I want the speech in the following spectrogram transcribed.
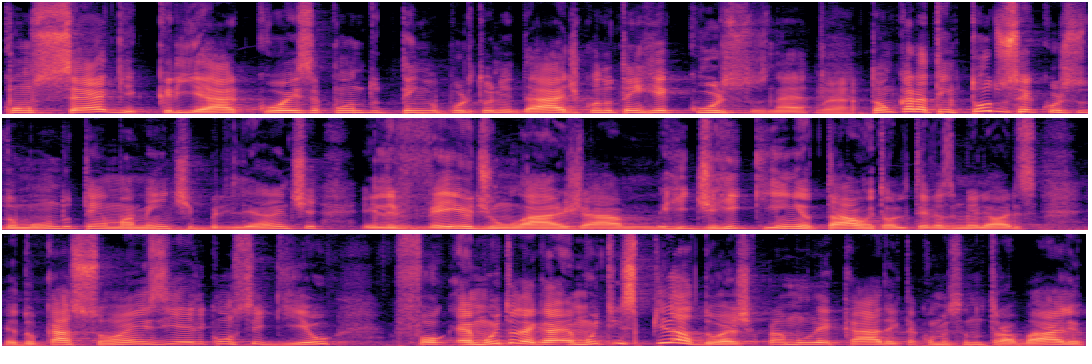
consegue criar coisa quando tem oportunidade, quando tem recursos, né? É. Então o cara tem todos os recursos do mundo, tem uma mente brilhante, ele veio de um lar já de riquinho e tal, então ele teve as melhores educações e ele conseguiu. É muito legal, é muito inspirador, acho que pra molecada que tá começando o trabalho,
